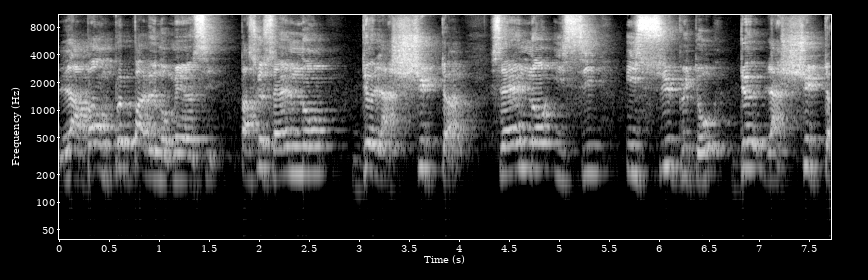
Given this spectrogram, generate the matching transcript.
là-bas on ne peut pas le nommer ainsi. Parce que c'est un nom de la chute. C'est un nom ici, issu plutôt de la chute.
